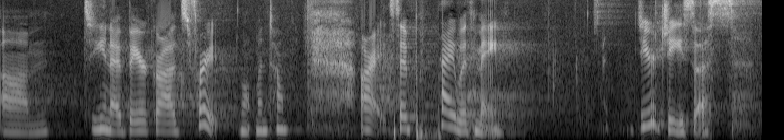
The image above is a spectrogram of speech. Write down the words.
Um, to you know bear God's fruit. Want one, Tom? All right, so pray with me. Dear Jesus,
